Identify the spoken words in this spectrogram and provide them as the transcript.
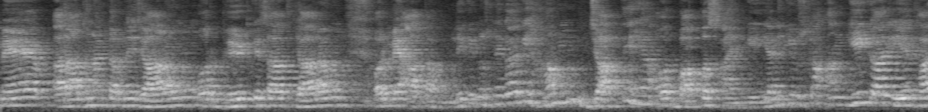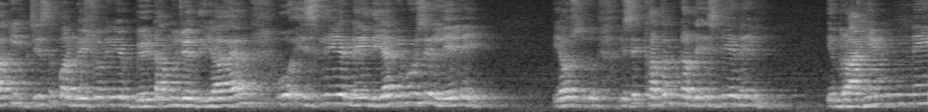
मैं आराधना करने जा रहा हूँ और भेंट के साथ जा रहा हूँ और मैं आता हूँ। लेकिन उसने कहा कि हम जाते हैं और वापस आएँगे। यानी कि उसका अंगीकार ये था कि जिस परमेश्वर ने ये बेटा मुझे दिया है, वो इसलिए नहीं दिया कि वो इसे ले ले या उस, इसे खत्म कर दे, इसलिए नहीं। इब्राहिम ने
